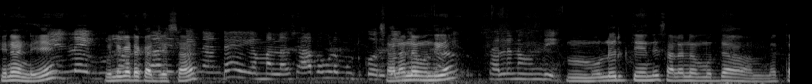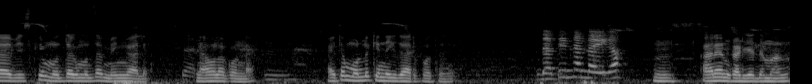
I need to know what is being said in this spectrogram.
తినండి. ఉల్లిగడ్డ కట్ చేస్తా. చలనే ఉందిగా? చల్లన ఉంది. ముళ్ళు ఇరికితేంది సలన ముద్ద మెత్తగా పిసికి ముద్దకు ముద్ద మింగాలి. నవలకుండా. అయితే ముళ్ళు కిందికి జారిపోతుంది. ఆనియన్ కట్ చేద్దాం మాకు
